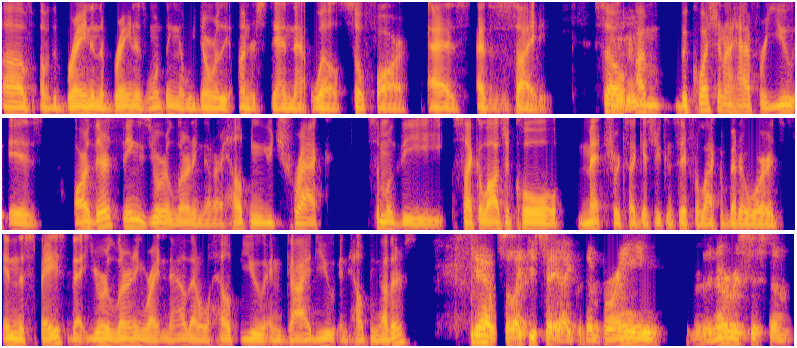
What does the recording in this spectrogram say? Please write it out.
of of the brain, and the brain is one thing that we don't really understand that well so far as as a society. So, mm-hmm. um, the question I have for you is: Are there things you're learning that are helping you track some of the psychological metrics, I guess you can say, for lack of better words, in the space that you're learning right now that will help you and guide you in helping others? Yeah. So, like you say, like the brain or the nervous system,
